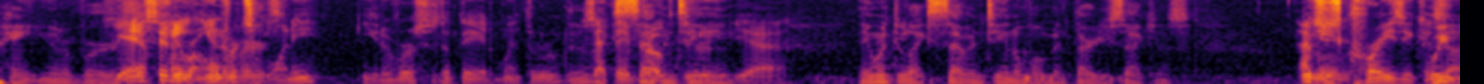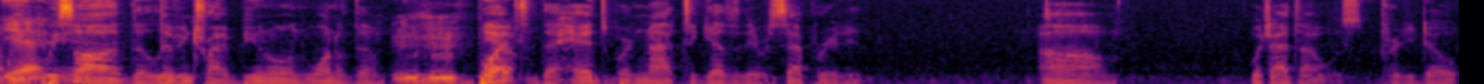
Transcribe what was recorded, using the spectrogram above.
paint universe. Yeah, say there were paint over twenty universes that they had went through. There was that like they broke through. seventeen. Yeah, They went through like seventeen of them in thirty seconds. I Which is crazy because We uh, we, Yeah. we saw the living tribunal in one of them, hmm but the heads were not together; they were separated. Um, which I thought was pretty dope.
